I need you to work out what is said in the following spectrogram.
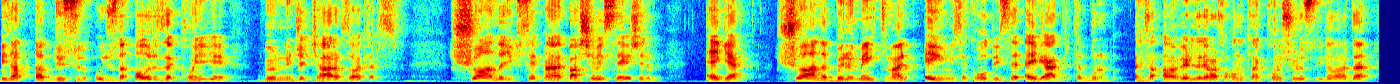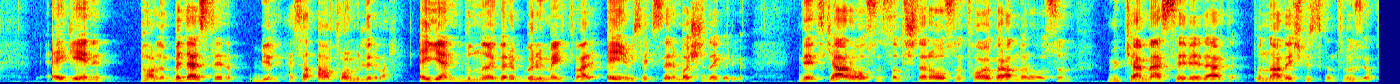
Biz hatta düşsün ucuzdan alırız ya Konya'yı bölününce karımıza bakarız. Şu anda yükseltmeden başka bir hisseye geçelim. Egen. Şu anda bölünme ihtimali en yüksek olduğu ise Ege'ndir. Tabi bunun hesaplama verileri varsa ondan konuşuruz videolarda. Ege'nin pardon bedelsizlerin bir hesaplama formülleri var. Ege'nin bunlara göre bölünme ihtimali en yüksek hisselerin başında geliyor. Net karı olsun, satışları olsun, fabrik oranları olsun mükemmel seviyelerde. Bunlarda hiçbir sıkıntımız yok.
